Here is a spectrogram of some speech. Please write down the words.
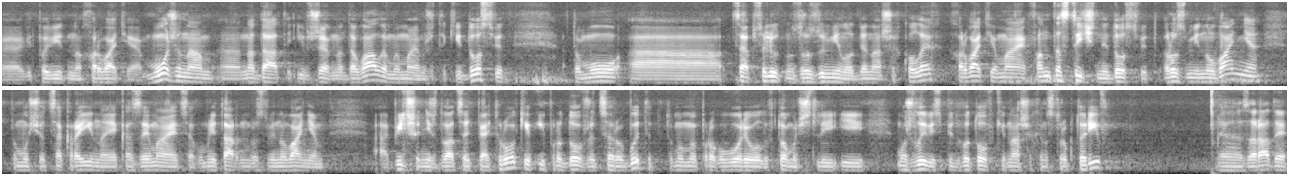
е, відповідно Хорватія може нам надати і вже надавали. Ми маємо вже такий досвід. Тому це абсолютно зрозуміло для наших колег. Хорватія має фантастичний досвід розмінування, тому що це країна, яка займається гуманітарним розмінуванням більше ніж 25 років і продовжує це робити. Тому ми проговорювали в тому числі і можливість підготовки наших інструкторів е, заради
